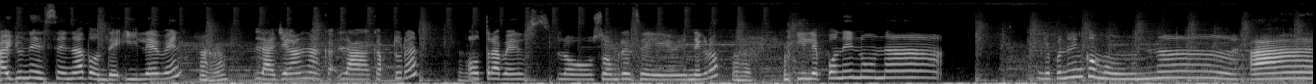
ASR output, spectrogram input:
Hay una escena donde Eleven Ajá. la llegan a la capturan Ajá. otra vez los hombres de negro Ajá. y le ponen una le ponen como una Ah,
